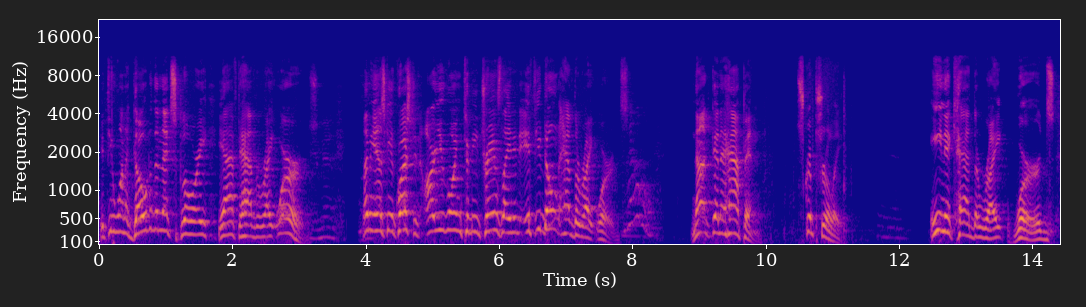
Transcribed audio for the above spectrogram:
if you want to go to the next glory you have to have the right words Amen. let me ask you a question are you going to be translated if you don't have the right words no. not gonna happen scripturally Enoch had the right words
